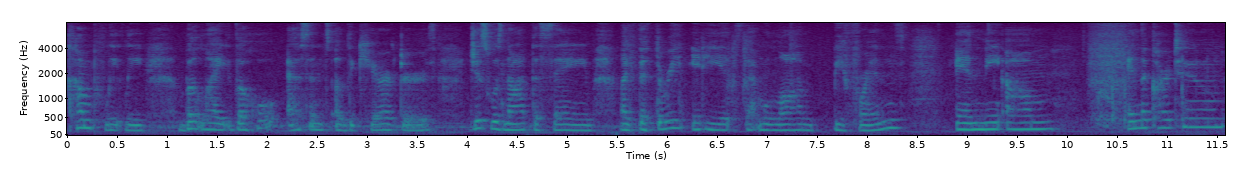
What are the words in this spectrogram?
completely. But like the whole essence of the characters just was not the same. Like the three idiots that Mulan befriends in the um in the cartoon,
